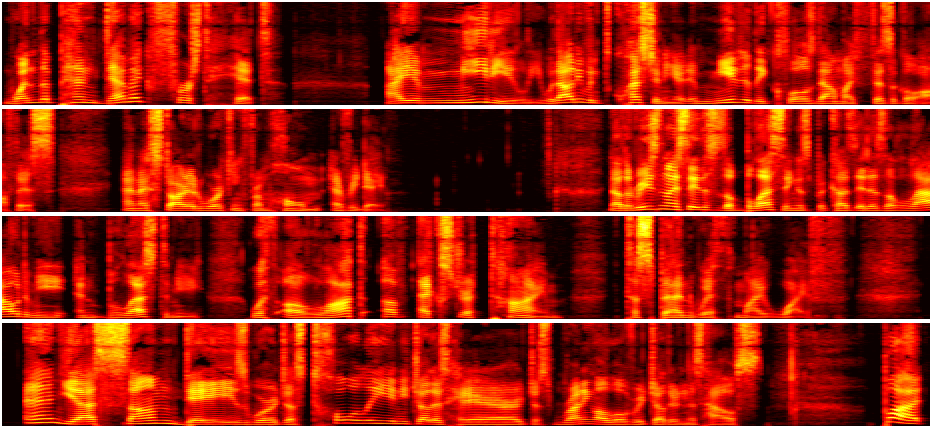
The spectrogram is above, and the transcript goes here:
When the pandemic first hit, I immediately, without even questioning it, immediately closed down my physical office and I started working from home every day. Now, the reason I say this is a blessing is because it has allowed me and blessed me with a lot of extra time to spend with my wife. And yes, some days we're just totally in each other's hair, just running all over each other in this house. But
